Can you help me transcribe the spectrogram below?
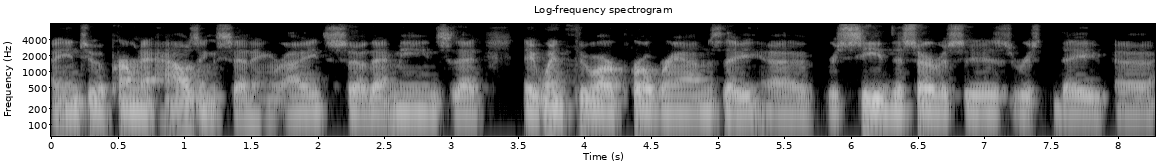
into a permanent housing setting, right? So that means that they went through our programs, they uh, received the services, re- they uh,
